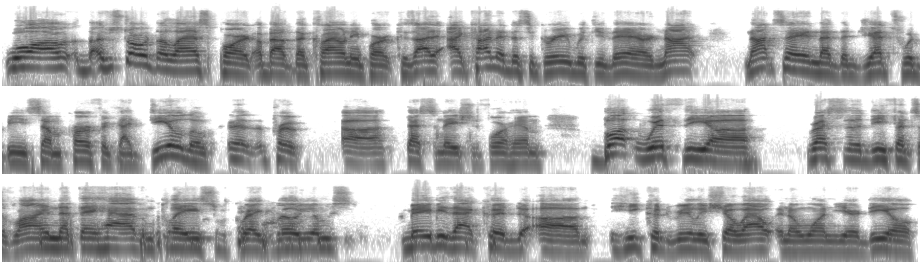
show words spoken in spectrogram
Well, I'll, I'll start with the last part about the Clowney part because I, I kind of disagree with you there. Not not saying that the Jets would be some perfect ideal uh, uh, destination for him, but with the uh, rest of the defensive line that they have in place with Gregg Williams, maybe that could uh, he could really show out in a one year deal.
